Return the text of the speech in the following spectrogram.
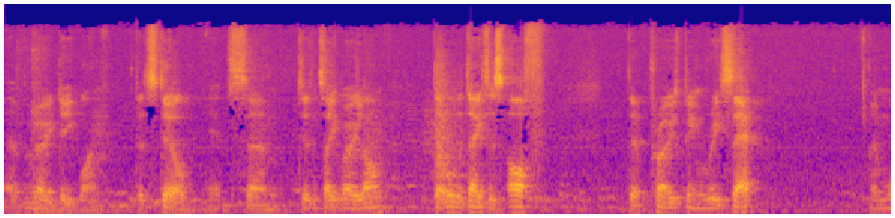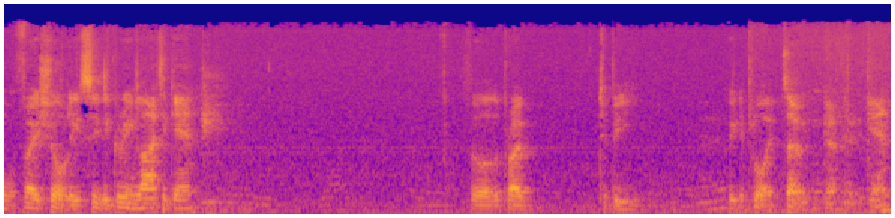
a very deep one, but still, it um, didn't take very long. All the data's off. The probe's being reset, and we'll very shortly see the green light again for the probe to be redeployed. So we can go do it again.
